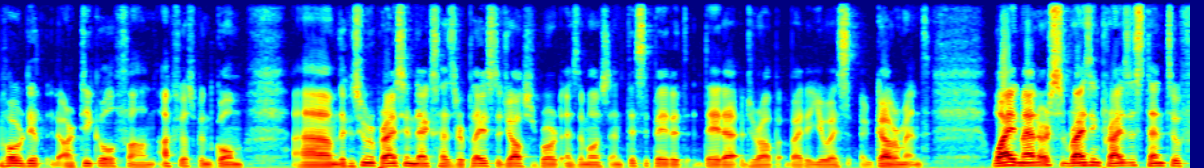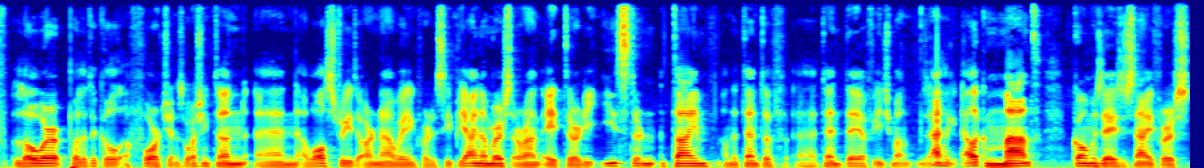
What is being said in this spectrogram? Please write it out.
Bijvoorbeeld dit artikel van Axios.com. Um, the Consumer Price Index has replaced the jobs report as the most anticipated data drop by the US government. Why it matters rising prices tend to lower political fortunes. Washington and Wall Street are now waiting for the CPI numbers around 8:30 Eastern Time on the 10th, of, uh, 10th day of each month. Dus eigenlijk elke maand komen deze cijfers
